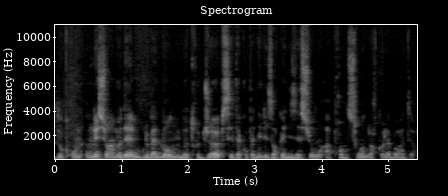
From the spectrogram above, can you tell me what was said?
donc, on, est sur un modèle où globalement, notre job, c'est d'accompagner les organisations à prendre soin de leurs collaborateurs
